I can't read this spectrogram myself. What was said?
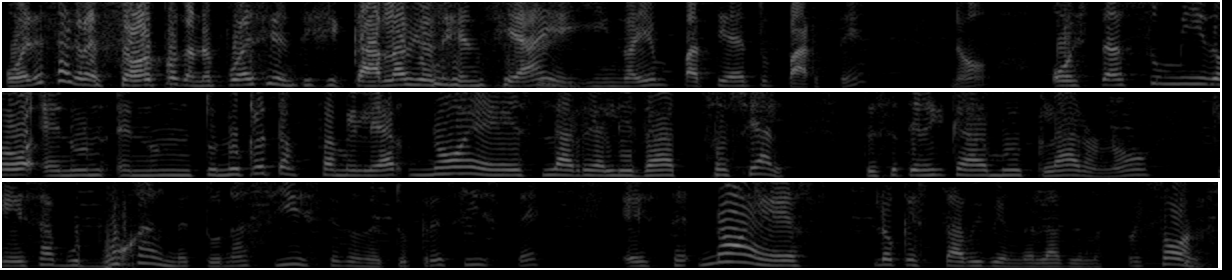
o eres agresor porque no puedes identificar la violencia Sí. y, y no hay empatía de tu parte, ¿no? O estás sumido en un, en un, tu núcleo familiar no es la realidad social. Entonces te tiene que quedar muy claro, ¿no? Que esa burbuja donde tú naciste, donde tú creciste, este, no es lo que está viviendo las demás personas.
